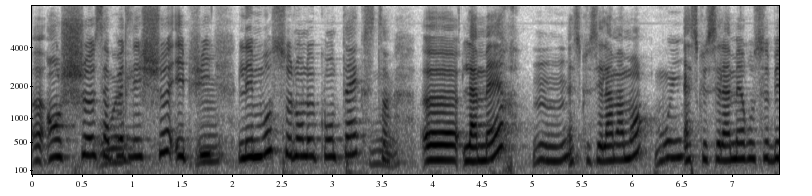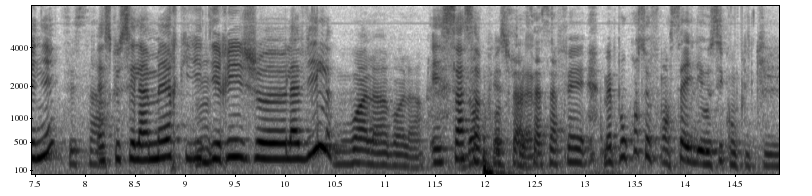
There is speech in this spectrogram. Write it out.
Euh, en che, ça Ouais. peut être les che, et puis Mm. les mots selon le contexte. Ouais. La mère, Mhm. est-ce que c'est la maman? Oui, Est-ce que c'est la mère où se baigner? C'est ça. Est-ce que c'est la mère qui Mm. dirige la ville? Voilà, voilà. Et ça, ça pose ça, problème. ça, ça fait... Mais pourquoi ce français, il est aussi compliqué?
